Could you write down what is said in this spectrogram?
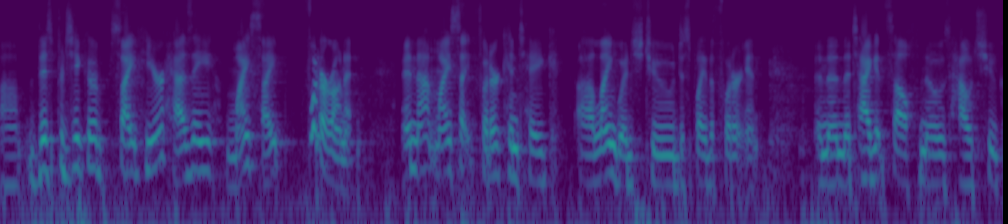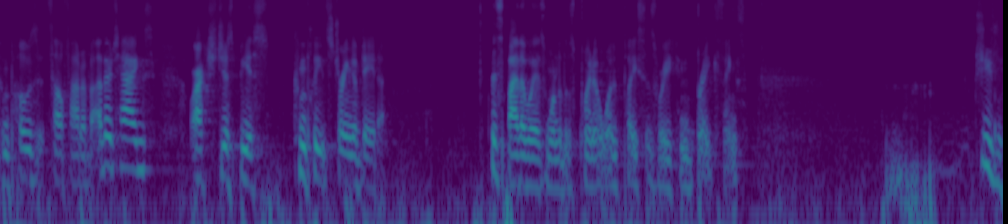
Um, this particular site here has a my site footer on it. And that my site footer can take uh, language to display the footer in. And then the tag itself knows how to compose itself out of other tags or actually just be a complete string of data. This, by the way, is one of those 0.01 places where you can break things. Excuse me.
